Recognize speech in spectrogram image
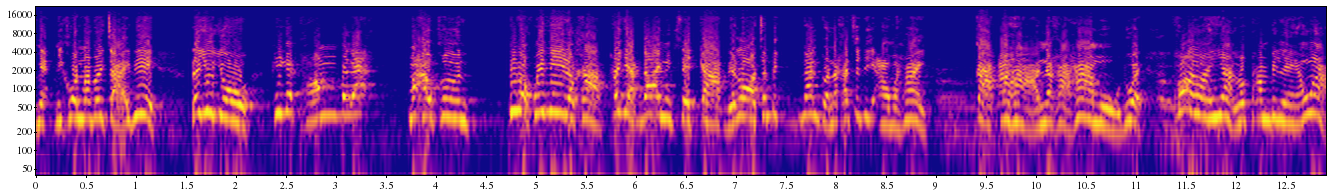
เนี่ยมีคนมาบริจาคให้พี่ แล้วอยู่ๆพี่ก็ทำไปแล้วมาเอาคืน พี่บอกไม่มีหรอกค่ะ ถ้าอยากได้หนึ่งเศษกากเดี๋ยวรอฉันไปนั่นก่อนนะคะจะได้เอามาให้ กากอาหารนะคะห้าหมู่ด้วย เพราะอะไรอะเราทำไปแล้วอะ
